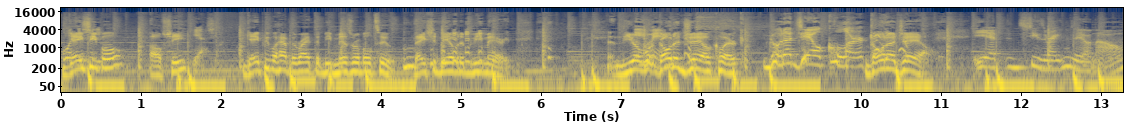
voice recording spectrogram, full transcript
What gay people. Oh, she. Yeah, she. Gay people have the right to be miserable too. They should be able to be married. You're Amen. go to jail, clerk. Go to jail, clerk. Go to jail. Yeah, she's right in jail now.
